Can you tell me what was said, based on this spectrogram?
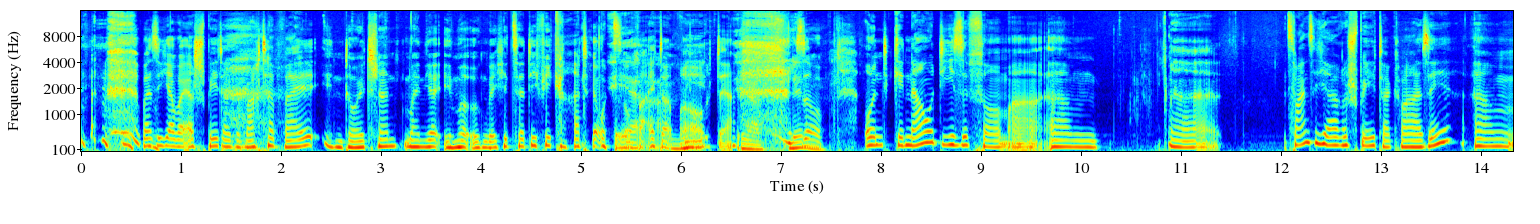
was ich aber erst später gemacht habe, weil in Deutschland man ja immer irgendwelche Zertifikate und so weiter braucht. Ja. ja so, und genau diese Firma, ähm, äh, 20 Jahre später quasi, ähm,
